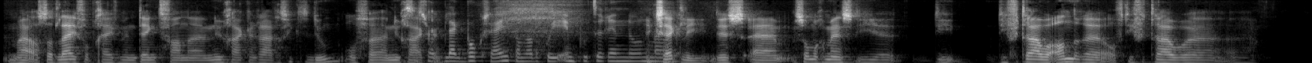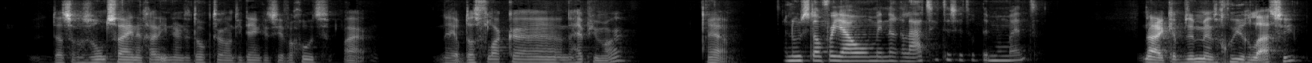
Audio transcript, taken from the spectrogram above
Maar als dat lijf op een gegeven moment denkt van eh, nu ga ik een rare ziekte doen. Of uh, nu ga een ik. soort black box, hè? Je kan wel de goede input erin doen. maar- Exactly. Dus ehm, sommige mensen die, eh, die, die vertrouwen anderen of die vertrouwen eh, dat ze gezond zijn en gaan niet naar de dokter, want die denken het zit wel goed. Maar nee, op dat vlak eh, heb je hoor. Ja. En hoe is het dan voor jou om in een relatie te zitten op dit moment? Nou, ik heb op dit moment een goede relatie.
